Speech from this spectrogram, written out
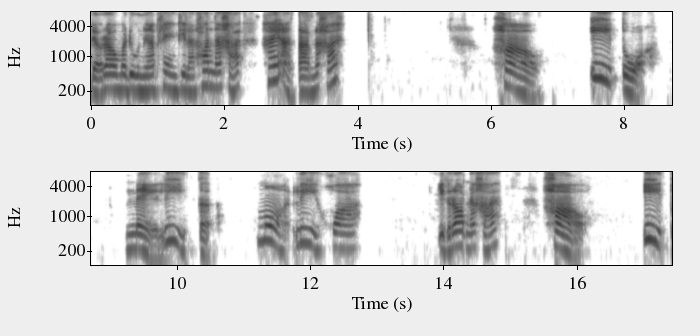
เดี๋ยวเรามาดูเนื้อเพลงทีละท่อนนะคะ ให้อ่านตามนะคะ好一朵美丽的茉莉花อีกรอบนะคะ好一朵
